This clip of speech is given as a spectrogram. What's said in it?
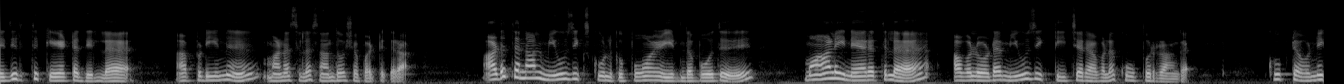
எதிர்த்து கேட்டதில்லை அப்படின்னு மனசில் சந்தோஷப்பட்டுக்கிறா. அடுத்த நாள் மியூசிக் ஸ்கூலுக்கு போயிருந்தபோது மாலை நேரத்தில் அவளோட மியூசிக் டீச்சர் அவளை கூப்பிடுறாங்க. கூப்பிட்ட உடனே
